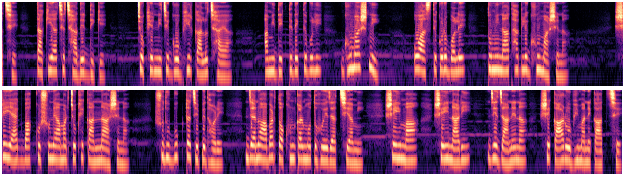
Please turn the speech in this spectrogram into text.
আছে, তাকিয়ে আছে ছাদের দিকে। চোখের নিচে গভীর কালো ছায়া। আমি দেখতে দেখতে বলি ঘুমাসনি ও আস্তে করে বলে তুমি না থাকলে ঘুম আসে না। সেই এক বাক্য শুনে আমার চোখে কান্না আসে না। শুধু বুকটা চেপে ধরে, যেন আবার তখনকার মতো হয়ে যাচ্ছি আমি। সেই মা, সেই নারী, যে জানে না সে কার অভিমানে কাঁদছে।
